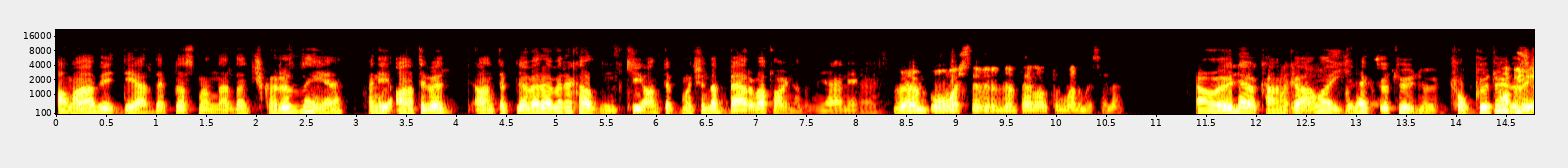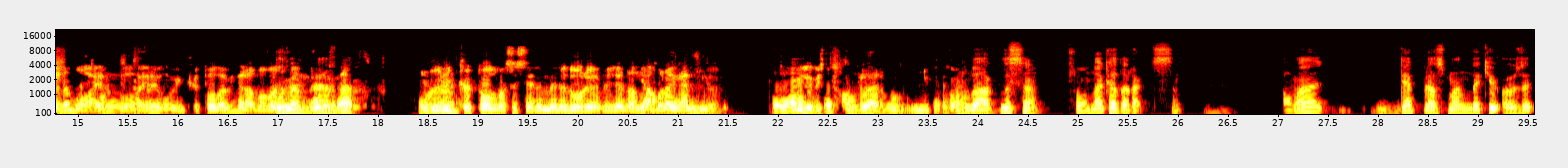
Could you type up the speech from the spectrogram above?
Ama abi diğer deplasmanlardan çıkarırdın ya. Hani Antep'e Antep'le berabere kaldın ki Antep maçında berbat oynadın. Yani Evet. Ve o maçta verilen penaltım var mesela. ya öyle Hadi kanka be ama olsun. yine kötüydü. Çok kötüydü. Abi canım o ayrı o ayrı. Oyun kötü olabilir ama bak Oyun ben diyorum ya. berbat. Oyunun kötü olması senin beni doğrayabileceğin anlamına o- gelmiyor. O, Öyle bir o konuda, var bu o konuda haklısın. Sonuna kadar haklısın. Hı hı. Ama deplasmandaki öze,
